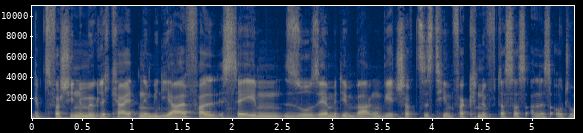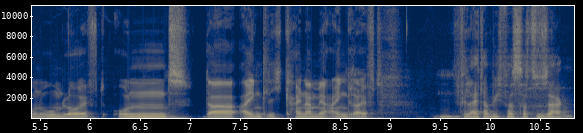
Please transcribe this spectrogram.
gibt es verschiedene Möglichkeiten. Im Idealfall ist er eben so sehr mit dem Wagenwirtschaftssystem verknüpft, dass das alles autonom läuft und da eigentlich keiner mehr eingreift. Vielleicht habe ich was dazu sagen.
